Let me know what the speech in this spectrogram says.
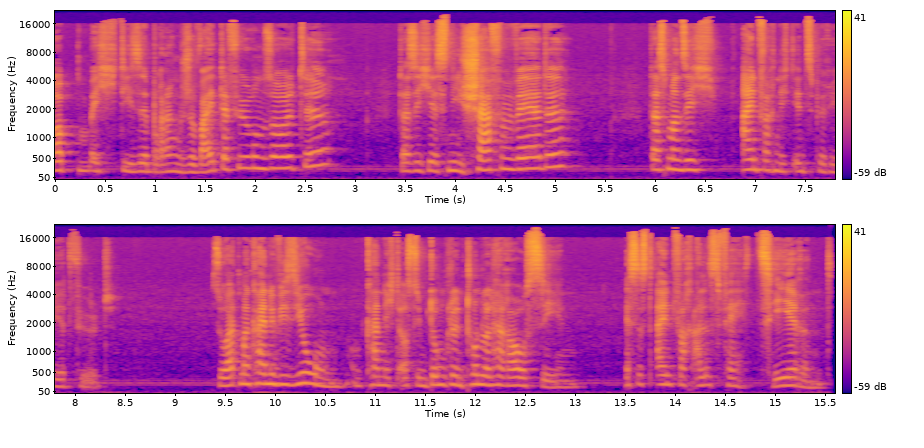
ob ich diese Branche weiterführen sollte, dass ich es nie schaffen werde, dass man sich einfach nicht inspiriert fühlt. So hat man keine Vision und kann nicht aus dem dunklen Tunnel heraussehen. Es ist einfach alles verzehrend.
